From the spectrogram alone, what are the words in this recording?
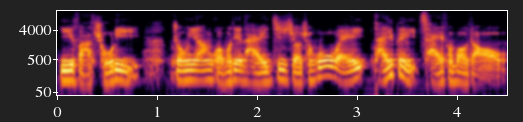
依法处理。中央广播电台记者陈国伟台北采访报道。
